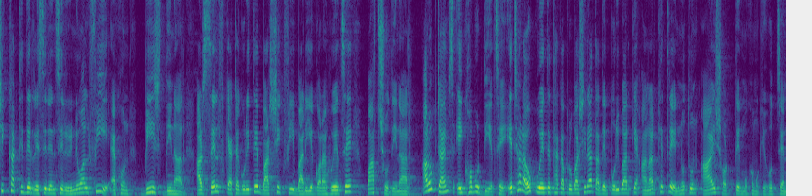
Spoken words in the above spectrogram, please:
শিক্ষার্থীদের রেসিডেন্সির রিনিউয়াল ফি এখন বিশ দিনার আর সেলফ ক্যাটাগরিতে বার্ষিক ফি বাড়িয়ে করা হয়েছে পাঁচশো দিনার। আরব টাইমস এই খবর দিয়েছে। এছাড়াও কুয়েতে থাকা প্রবাসীরা তাদের পরিবারকে আনার ক্ষেত্রে নতুন আয় শর্তের মুখোমুখি হচ্ছেন।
